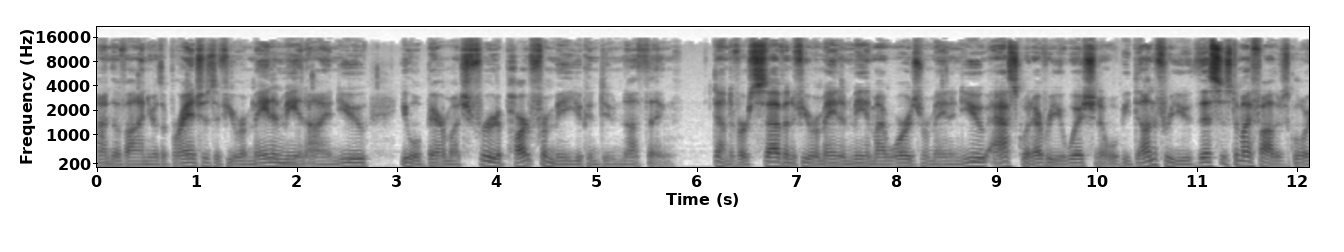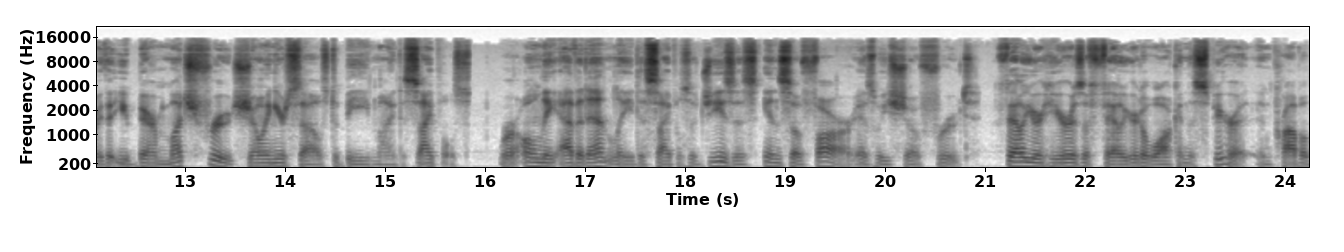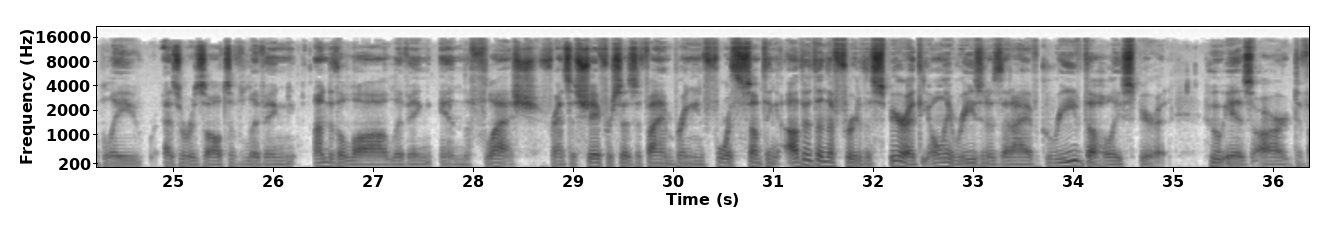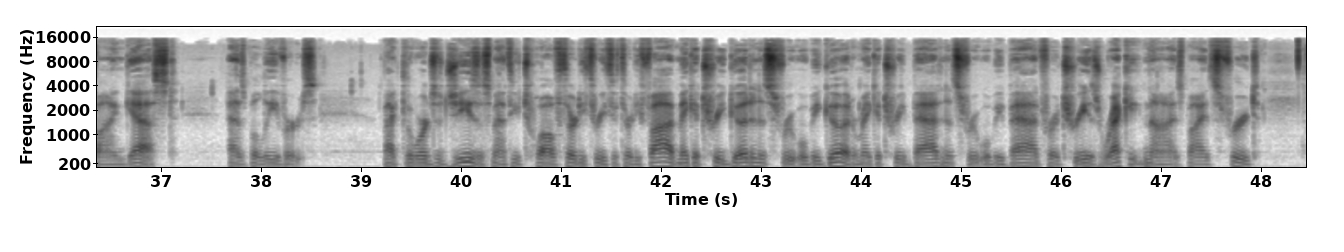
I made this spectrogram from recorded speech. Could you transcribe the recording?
I'm the vine, you're the branches. If you remain in me and I in you, you will bear much fruit. Apart from me, you can do nothing. Down to verse 7 If you remain in me and my words remain in you, ask whatever you wish and it will be done for you. This is to my Father's glory that you bear much fruit, showing yourselves to be my disciples. We're only evidently disciples of Jesus insofar as we show fruit. Failure here is a failure to walk in the Spirit, and probably as a result of living under the law, living in the flesh. Francis Schaeffer says If I am bringing forth something other than the fruit of the Spirit, the only reason is that I have grieved the Holy Spirit, who is our divine guest, as believers. Back to the words of Jesus, Matthew 12, 33 through 35. Make a tree good and its fruit will be good, or make a tree bad and its fruit will be bad, for a tree is recognized by its fruit.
